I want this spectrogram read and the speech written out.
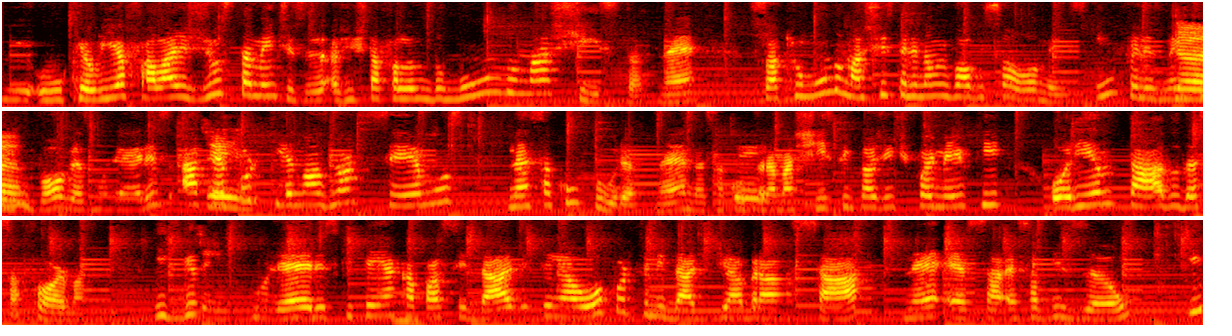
e o que eu ia falar é justamente isso. A gente tá falando do mundo machista, né? Só que o mundo machista ele não envolve só homens. Infelizmente, é. ele envolve as mulheres, até Sim. porque nós nascemos nessa cultura, né? Nessa cultura Sim. machista, então a gente foi meio que orientado dessa forma. E Sim. mulheres que têm a capacidade, têm a oportunidade de abraçar né, essa, essa visão e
